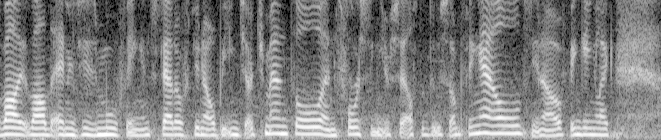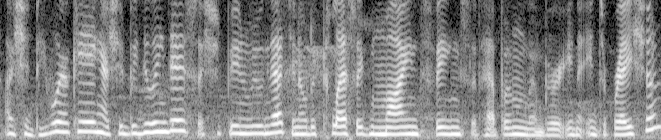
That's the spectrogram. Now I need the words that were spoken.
while while the energy is moving instead of you know being judgmental and forcing yourself to do something else you know thinking like I should be working I should be doing this I should be doing that you know the classic mind things that happen when we're in integration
